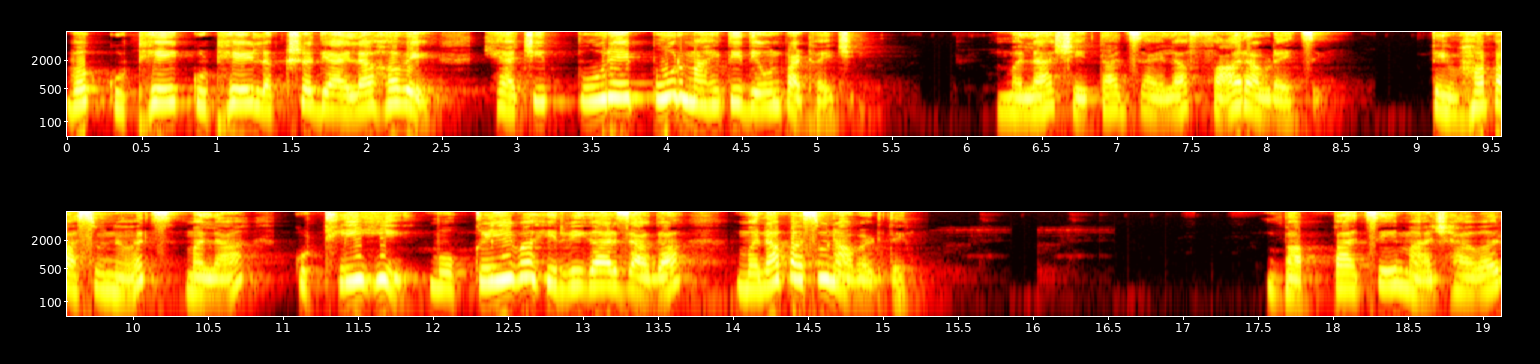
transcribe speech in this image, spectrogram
व कुठे कुठे लक्ष द्यायला हवे ह्याची पुरेपूर माहिती देऊन पाठवायची. मला शेतात जायला फार आवडायचे. तेव्हापासूनच मला कुठलीही मोकळी व हिरवीगार जागा मनापासून आवडते. बाप्पाचे माझ्यावर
